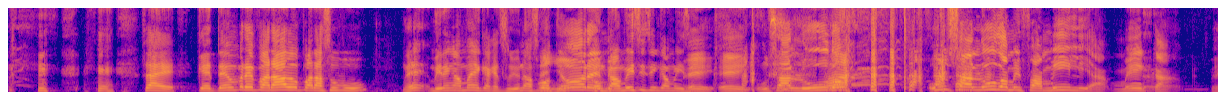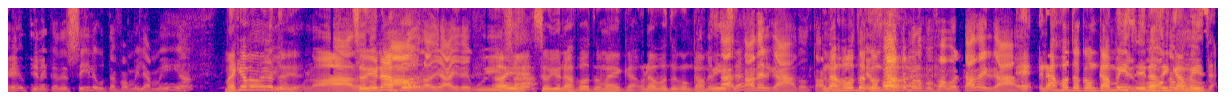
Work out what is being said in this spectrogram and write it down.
o sea, que estén preparados para su bu. Eh, Miren a Meca que subió una foto Señores, con mi- camisa y sin camisa. Ey, ey, un saludo. un saludo a mi familia, Meca. Eh, tiene que decirle que usted es familia mía. Meca es familia tuya. Claro, Subió una foto- de ahí de Huiza. Oye, subió una foto, Meca, una foto con camisa. Está, está delgado. Está Una foto con Enfócamelo, cam- por favor. Está delgado. Eh, una foto con camisa y una sin camisa.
